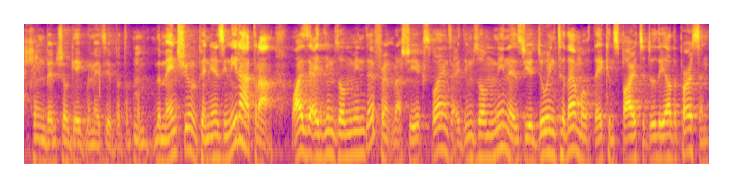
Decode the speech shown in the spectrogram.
Shin ben Shogeg But the, the mainstream opinion is you need hatra. Why is the Eidim Zomimin different? Rashi explains Eidim Zomimin is you're doing to them what they conspire to do the other person.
